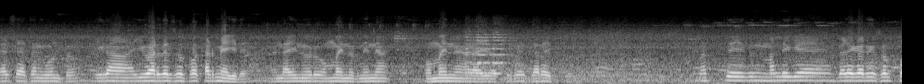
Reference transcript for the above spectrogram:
ಎರಡು ಸಾವಿರ ತನಕ ಉಂಟು. ಈಗ ಈ ವಾರದಲ್ಲಿ ಸ್ವಲ್ಪ ಕಡಿಮೆ ಆಗಿದೆ. ಒಂದು ಐನೂರು, ಒಂಬೈನೂರು, ನಿನ್ನೆ ಒಂಬೈನೂರ ಐವತ್ತು ರೂಪಾಯಿ ದರ ಇತ್ತು. ಮತ್ತು ಇದು ಮಲ್ಲಿಗೆ ಬೆಳೆಗಾರರಿಗೆ ಸ್ವಲ್ಪ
